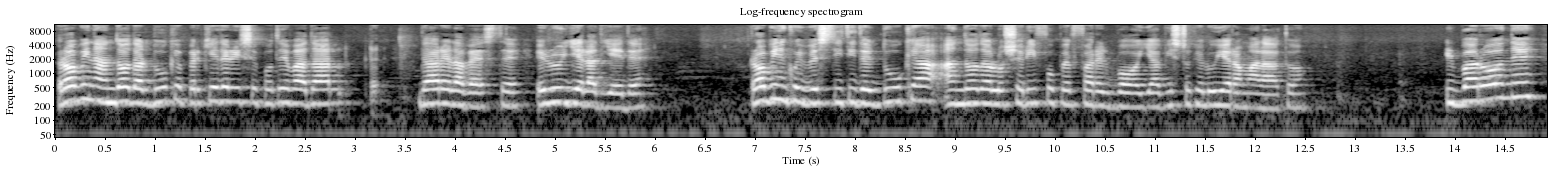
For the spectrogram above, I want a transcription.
Robin andò dal duca per chiedergli se poteva dar, dare la veste e lui gliela diede. Robin coi vestiti del duca andò dallo sceriffo per fare il boia, visto che lui era malato. Il barone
